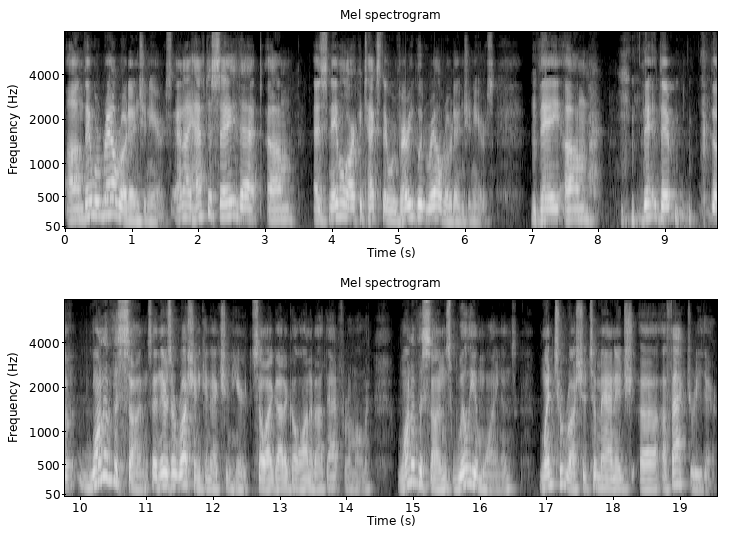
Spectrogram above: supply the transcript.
Um, they were railroad engineers, and I have to say that um, as naval architects, they were very good railroad engineers. they um, the, the, the, one of the sons, and there's a Russian connection here, so I got to go on about that for a moment. One of the sons, William Winans, went to Russia to manage uh, a factory there.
